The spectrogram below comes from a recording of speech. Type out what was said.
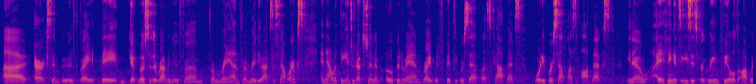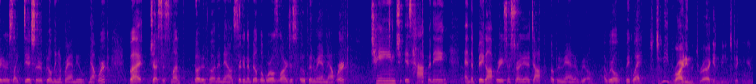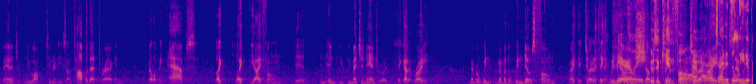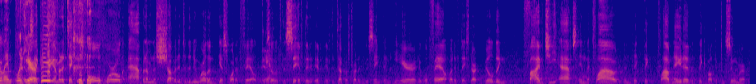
uh, Ericsson booth, right? They get most of their revenue from from RAN, from radio access networks, and now with the introduction of Open RAN, right, with 50% less capex, 40% less opex. You know, I think it's easiest for greenfield operators like Dish that are building a brand new network. But just this month, Vodafone announced they're going to build the world's largest Open RAN network change is happening and the big operators are starting to adopt Open RAN in a real, a real big way. So to me, riding the dragon means taking advantage of new opportunities on top of that dragon, developing apps like like the iPhone did. And, and you, you mentioned Android; they got it right. Remember, win, remember the Windows Phone, right? They tried to take Windows Barely. and shove It was a into the kin phone, too, I, Right. I'm trying to delete was- it from my, look here. like, okay, I'm going to take this old world app and I'm going to shove it into the new world, and guess what? It failed. Yeah. So if the si- if the if, if the telcos try to do the same thing here, it will fail. But if they start building 5G apps in the cloud and think, think cloud native and think about the consumer,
